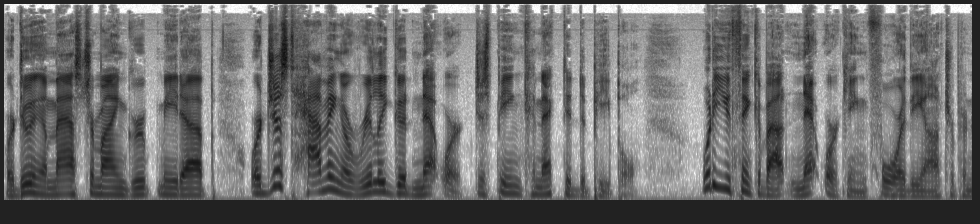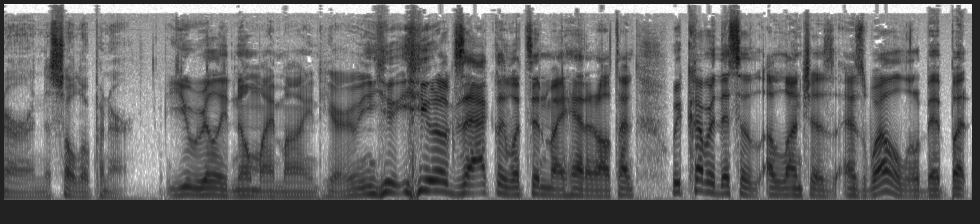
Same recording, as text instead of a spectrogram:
or doing a mastermind group meetup or just having a really good network, just being connected to people? What do you think about networking for the entrepreneur and the solopreneur? You really know my mind here. I mean, you, you know exactly what's in my head at all times. We covered this at, lunch as, as well a little bit, but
